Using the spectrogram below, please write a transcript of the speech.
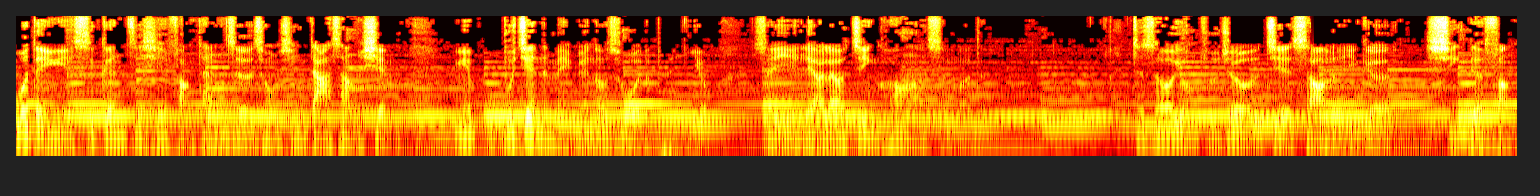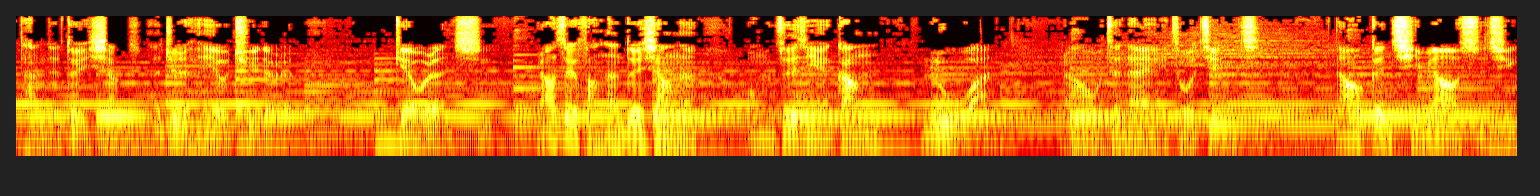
我等于也是跟这些访谈者重新搭上线，因为不见得每个人都是我的朋友，所以聊聊近况啊什么的。这时候永竹就有介绍了一个新的访谈的对象，他觉得很有趣的人给我认识。然后这个访谈对象呢，我们最近也刚录完，正在做剪辑。然后更奇妙的事情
